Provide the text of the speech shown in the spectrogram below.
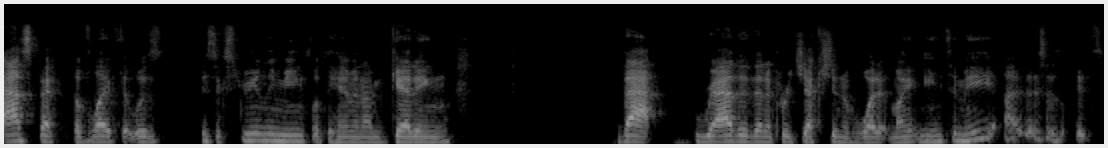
aspect of life that was is extremely meaningful to him and i'm getting that rather than a projection of what it might mean to me. I, this is it's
